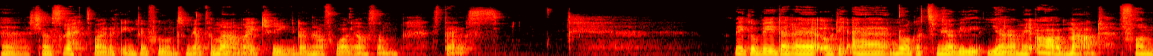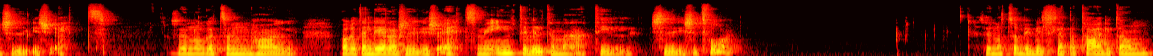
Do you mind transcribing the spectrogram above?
eh, känns rätt? Vad är det för intention som jag tar med mig kring den här frågan som ställs? Vi går vidare och det är något som jag vill göra mig av med från 2021. Så något som har varit en del av 2021 som jag inte vill ta med till 2022. Så det är något som vi vill släppa taget om.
